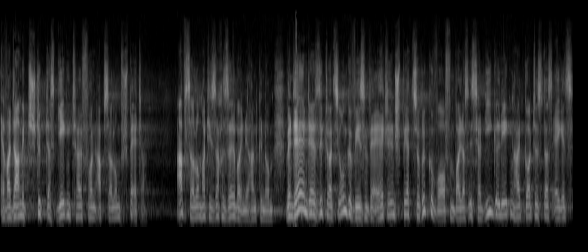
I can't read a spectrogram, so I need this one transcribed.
Er war damit Stück das Gegenteil von Absalom später. Absalom hat die Sache selber in die Hand genommen. Wenn der in der Situation gewesen wäre, er hätte den Speer zurückgeworfen, weil das ist ja die Gelegenheit Gottes, dass er jetzt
